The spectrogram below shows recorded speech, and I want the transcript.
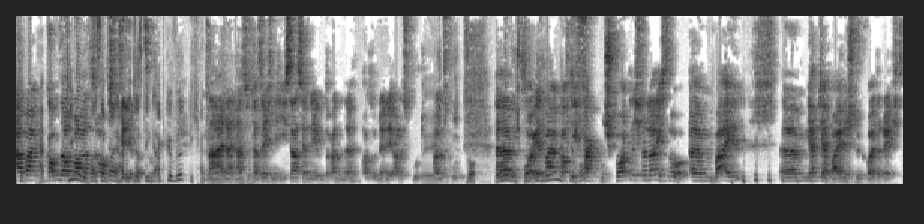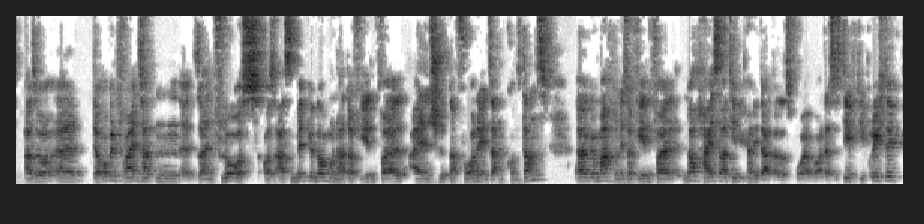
Aber Hab, komm doch Timo, mal du warst dabei. Habe ich das Ding ihn Nein, nein, hast du tatsächlich nicht. Ich saß ja nebendran, ne? Also, nee, nee, alles gut, alles gut. So, Ähm, so, Sport jetzt mal auf die Bock? Fakten. Sportlich vielleicht so, ähm, weil ähm, ihr habt ja beide ein Stück weit recht. Also äh, der Robin Freins hat einen, äh, seinen Floors aus Assen mitgenommen und hat auf jeden Fall einen Schritt nach vorne in Sachen Konstanz äh, gemacht und ist auf jeden Fall noch heißerer Titelkandidat, als es vorher war. Das ist definitiv richtig.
